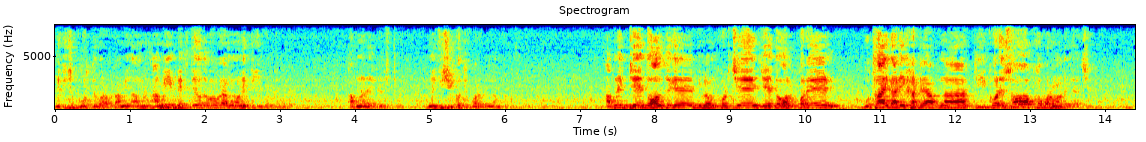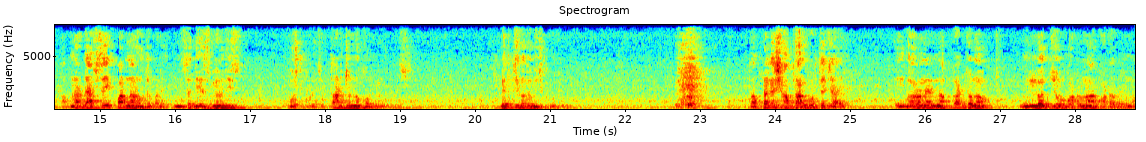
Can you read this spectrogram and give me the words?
যে কিছু করতে পারব না। আমি আমি- ব্যক্তিগতভাবে আমি অনেক কিছু করতে পারি। আপনার এগেনস্টে আপনি কিছুই করতে পারবেন না। আপনি যে দল থেকে বিলং করছেন, যে দল করেন, কোথায় গাড়ি খাটে আপনার, কি করে, সব খবর আমার কাছে আছে। আপনার ব্যবসায়িক পার্টনার হতে পারে, কিন্তু সে দেশ বিরোধী পোস্ট করেছে। তার জন্য কমপ্লেন করেছে। ব্যক্তিগত কিছু করি তো আপনাকে সাবধান করতে চাই। এই ধরনের নাক্কারজনক নির্লজ্জ ঘটনা আর ঘটাবেন না।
